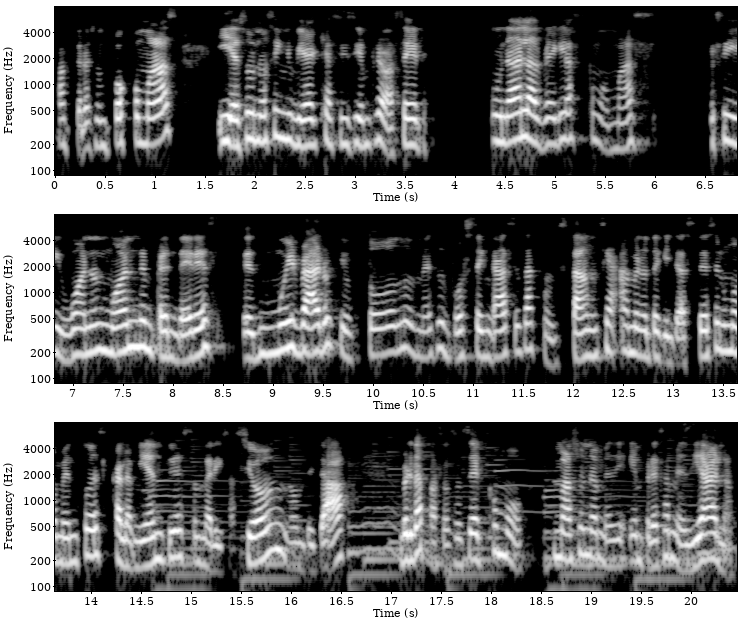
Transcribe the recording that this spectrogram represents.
facturas un poco más y eso no significa que así siempre va a ser. Una de las reglas como más, sí, one on one de emprender es, es muy raro que todos los meses vos tengas esa constancia, a menos de que ya estés en un momento de escalamiento y de estandarización, donde ya, ¿verdad? Pasas a ser como más una medi- empresa mediana,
